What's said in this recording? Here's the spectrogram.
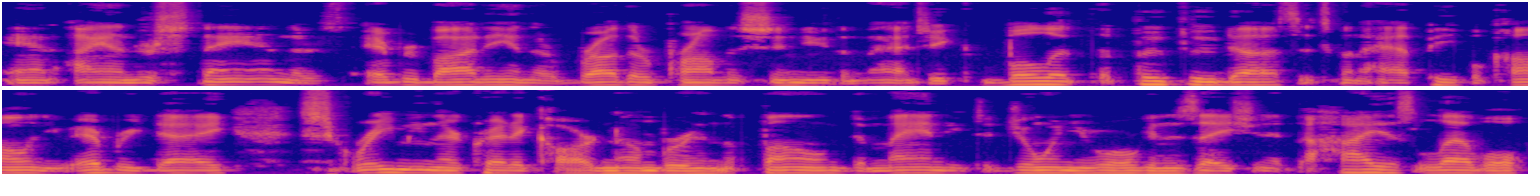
And I understand there's everybody and their brother promising you the magic bullet, the foo foo dust. It's going to have people calling you every day, screaming their credit card number in the phone, demanding to join your organization at the highest level,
